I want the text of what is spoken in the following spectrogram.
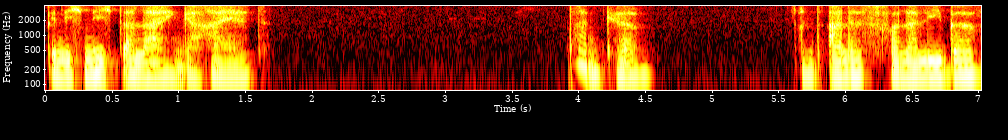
bin ich nicht allein geheilt. Danke und alles voller Liebe.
